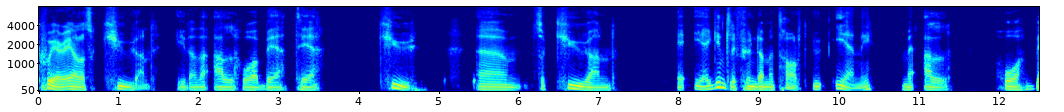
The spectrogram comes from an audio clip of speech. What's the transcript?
queer er altså Q-en i denne LHBTQ. Um, eh, så Q-en er egentlig fundamentalt uenig med LHB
